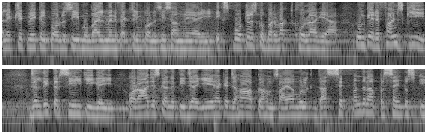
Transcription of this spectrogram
electric vehicle policy mobile manufacturing policy सामने आई। एक्सपोर्टर्स को बर वक्त खोला गया। उनके रिफंड्स की जल्दी तरसील की गई। और आज इसका नतीजा ये है कि जहाँ आपका हमसाया मुल्क 10 से 15 परसेंट उसकी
